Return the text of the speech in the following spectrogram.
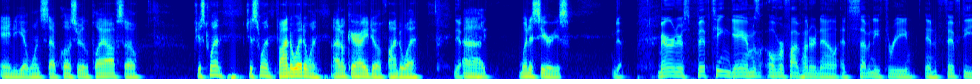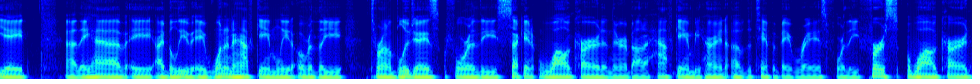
and you get one step closer to the playoffs. So just win, just win, find a way to win. I don't care how you do it, find a way. Yeah. Uh, win a series. Yeah. Mariners 15 games over 500 now at 73 and 58. Uh, they have a, I believe, a one and a half game lead over the Toronto Blue Jays for the second wild card, and they're about a half game behind of the Tampa Bay Rays for the first wild card.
